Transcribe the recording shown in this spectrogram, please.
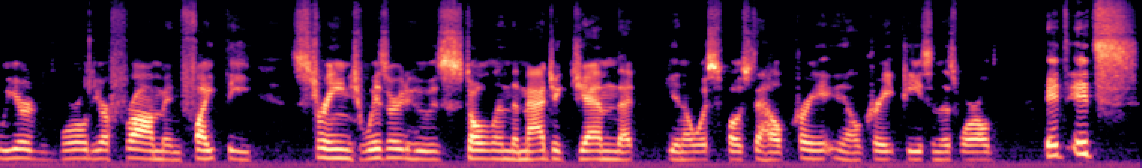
weird world you're from and fight the strange wizard who's stolen the magic gem that you know was supposed to help create you know create peace in this world. It, it's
